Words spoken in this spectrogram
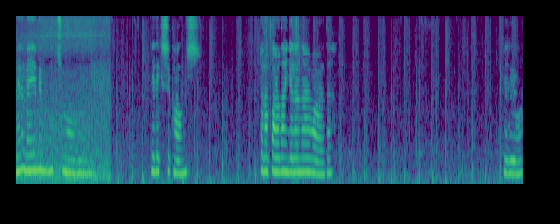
Benim eğimim niçin oldu? 7 kişi kalmış. Bu taraflardan gelenler vardı. Geliyor.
